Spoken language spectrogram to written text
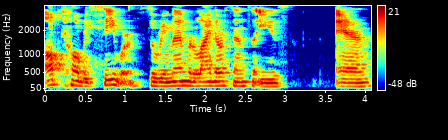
optical receiver. So remember LiDAR sensor is an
